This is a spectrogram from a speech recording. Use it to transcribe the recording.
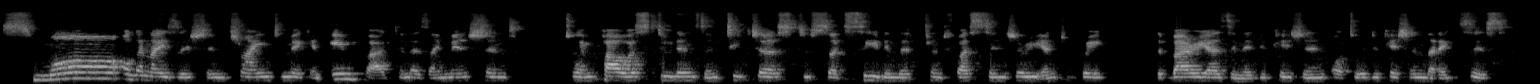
small organization trying to make an impact. And as I mentioned, to empower students and teachers to succeed in the 21st century and to break the barriers in education or to education that exists.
